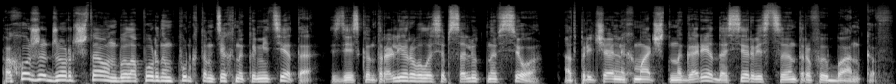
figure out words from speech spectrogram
Похоже, Джорджтаун был опорным пунктом технокомитета. Здесь контролировалось абсолютно все. От причальных мачт на горе до сервис-центров и банков.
